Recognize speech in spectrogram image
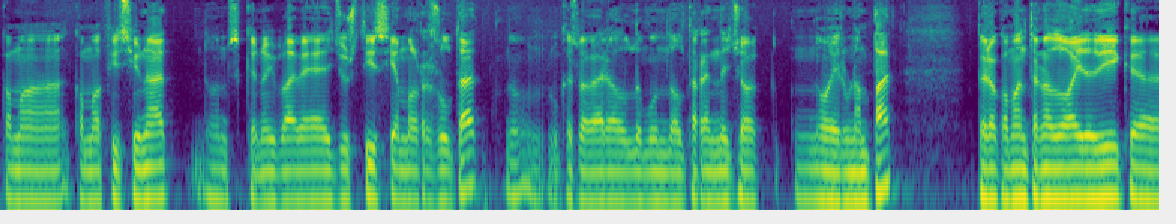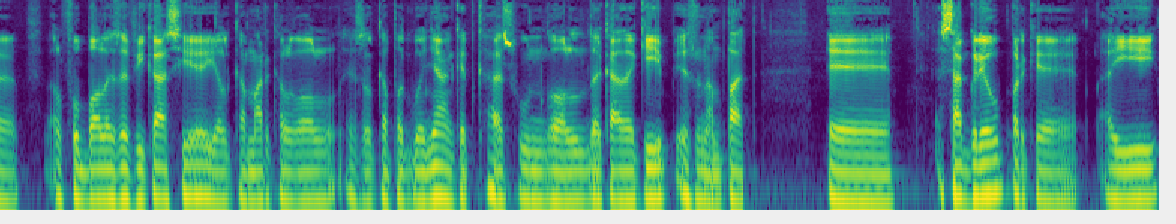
com a, com a aficionat doncs, que no hi va haver justícia amb el resultat no? el que es va veure al damunt del terreny de joc no era un empat però com a entrenador he de dir que el futbol és eficàcia i el que marca el gol és el que pot guanyar en aquest cas un gol de cada equip és un empat eh, sap greu perquè ahir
